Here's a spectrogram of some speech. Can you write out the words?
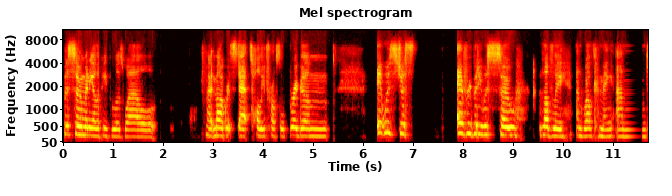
But so many other people as well, like Margaret Stetz, Holly Trostle Brigham. It was just everybody was so lovely and welcoming and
